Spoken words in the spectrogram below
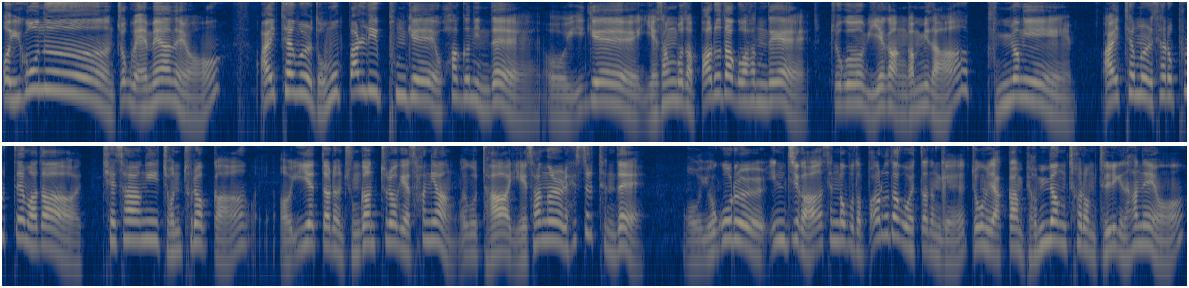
어 이거는 조금 애매하네요. 아이템을 너무 빨리 푼 게 화근인데 어 이게 예상보다 빠르다고 하는데 조금 이해가 안 갑니다. 분명히 아이템을 새로 풀 때마다 최상위 전투력과 어, 이에 따른 중간 투력의 상향 이거 다 예상을 했을 텐데 어 요거를 인지가 생각보다 빠르다고 했다는 게 조금 약간 변명처럼 들리긴 하네요.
